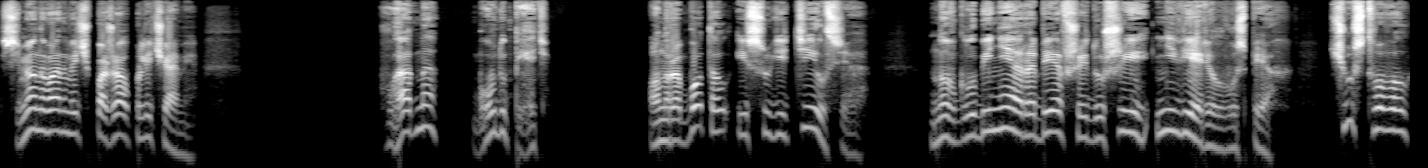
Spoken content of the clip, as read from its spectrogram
Семен Иванович пожал плечами. Ладно, буду петь. Он работал и суетился, но в глубине оробевшей души не верил в успех. Чувствовал,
